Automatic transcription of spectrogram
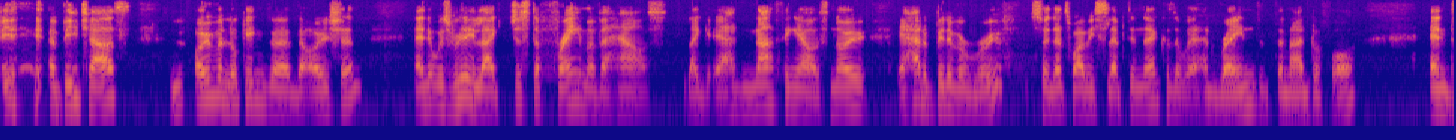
a beach house overlooking the the ocean, and it was really like just a frame of a house. Like it had nothing else. No, it had a bit of a roof, so that's why we slept in there because it had rained the night before. And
